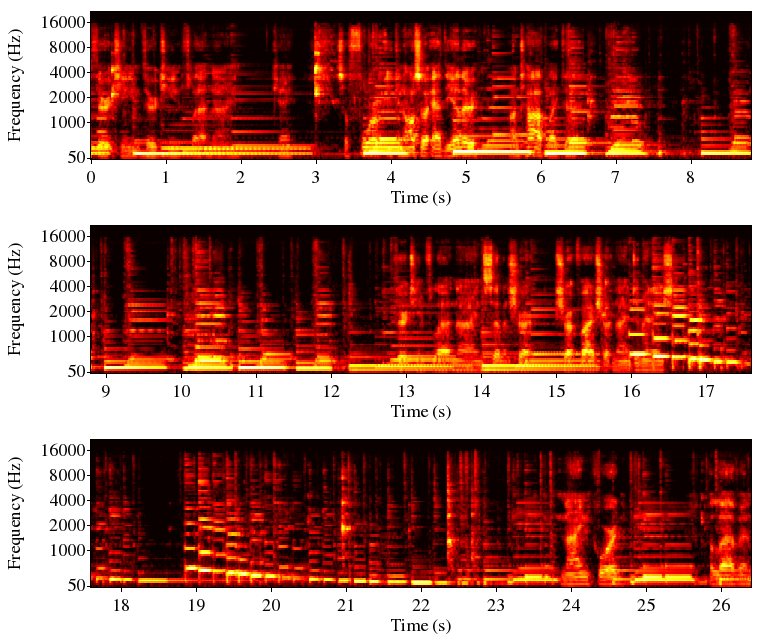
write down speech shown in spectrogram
9, 13, 13, flat 9. Okay? So four, you can also add the other on top like that. Sharp 5, sharp 9, diminished. Nine chord, 11,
